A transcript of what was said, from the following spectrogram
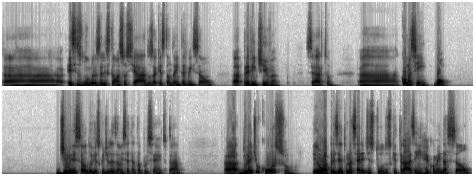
Ah, esses números eles estão associados à questão da intervenção ah, preventiva, certo? Como assim? Bom, diminuição do risco de lesão em 70%, tá? Ah, durante o curso, eu apresento uma série de estudos que trazem recomendação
